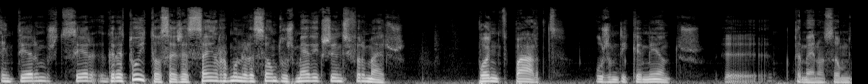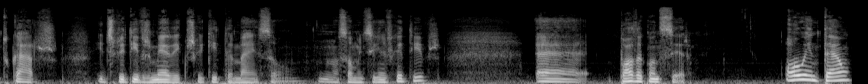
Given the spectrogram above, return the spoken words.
em termos de ser gratuita, ou seja, sem remuneração dos médicos e dos enfermeiros. Ponho de parte os medicamentos, eh, que também não são muito caros, e dispositivos médicos que aqui também são, não são muito significativos, uh, pode acontecer. Ou então,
